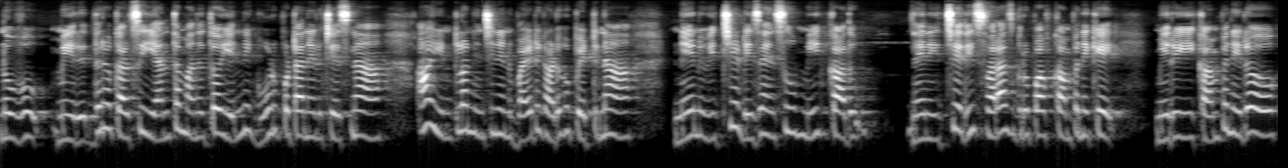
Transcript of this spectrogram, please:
నువ్వు మీరిద్దరూ కలిసి ఎంతమందితో ఎన్ని గూడు పుటానీలు చేసినా ఆ ఇంట్లో నుంచి నేను బయటకు అడుగు పెట్టినా నేను ఇచ్చే డిజైన్స్ మీకు కాదు. నేను ఇచ్చేది స్వరాజ్ గ్రూప్ ఆఫ్ కంపెనీకే. మీరు ఈ కంపెనీలో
